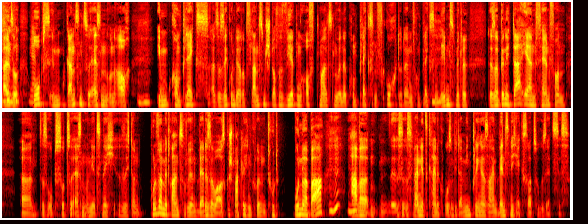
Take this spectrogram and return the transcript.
Also ja. Obst im Ganzen zu essen und auch mhm. im Komplex. Also sekundäre Pflanzenstoffe wirken oftmals nur in der komplexen Frucht oder im komplexen mhm. Lebensmittel. Deshalb bin ich da eher ein Fan von, äh, das Obst so zu essen und jetzt nicht sich dann Pulver mit reinzurühren. Wer das aber aus geschmacklichen Gründen tut, wunderbar. Mhm. mhm. Aber es, es werden jetzt keine großen Vitaminbringer sein, wenn es nicht extra zugesetzt ist.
